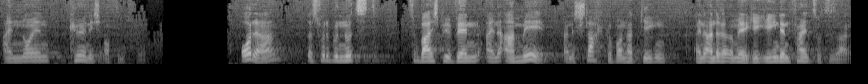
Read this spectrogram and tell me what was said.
einen neuen König auf dem Thron. Oder das wurde benutzt zum Beispiel, wenn eine Armee eine Schlacht gewonnen hat gegen eine andere Armee, gegen den Feind sozusagen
